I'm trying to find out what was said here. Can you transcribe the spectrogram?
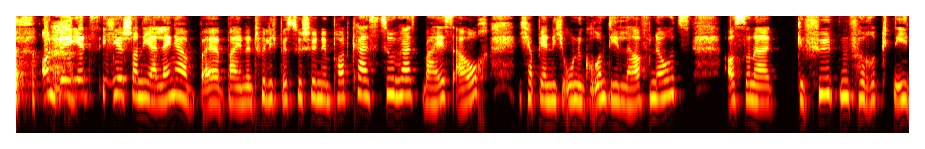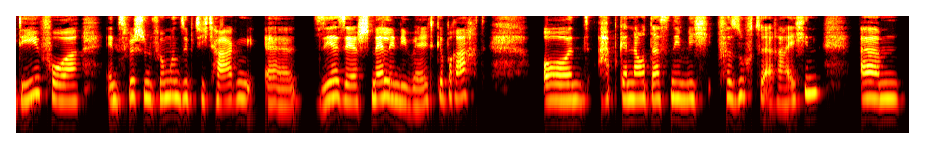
Und wer jetzt hier schon ja länger bei, bei Natürlich bist du schön im Podcast zuhörst, weiß auch, ich habe ja nicht ohne Grund die Love Notes aus so einer gefühlten, verrückten Idee vor inzwischen 75 Tagen äh, sehr, sehr schnell in die Welt gebracht und habe genau das nämlich versucht zu erreichen. Ähm,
